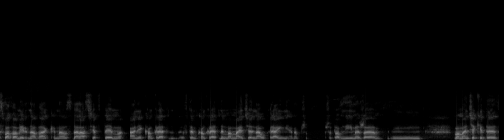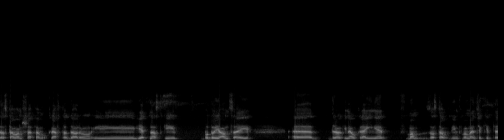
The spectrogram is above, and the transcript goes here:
Sławomir Nowak no, znalazł się w tym, a nie konkret, w tym konkretnym momencie na Ukrainie. No, przy, przypomnijmy, że mm, w momencie, kiedy został on szefem Ukrawtodoru i jednostki budującej e, drogi na Ukrainie, został w nim w momencie, kiedy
